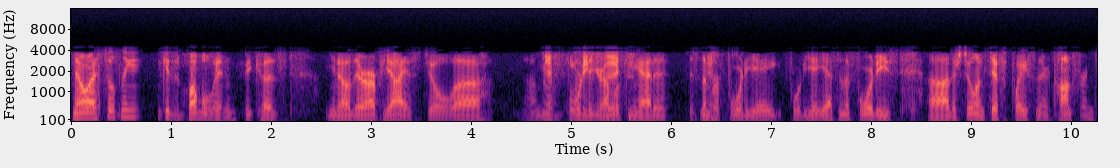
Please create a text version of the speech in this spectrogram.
No, I still think it's bubble in because you know their RPI is still. Uh, um, Yeah, the figure I'm looking at it is number 48. 48. Yeah, it's in the 40s. Uh, they're still in fifth place in their conference.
